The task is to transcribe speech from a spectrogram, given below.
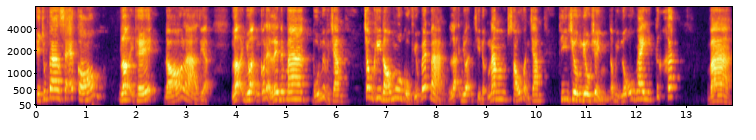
thì chúng ta sẽ có lợi thế, đó là gì ạ? Lợi nhuận có thể lên đến 3 40 phần trăm. Trong khi đó, mua cổ phiếu bét bảng, lợi nhuận chỉ được 5 6 phần trăm thị trường điều chỉnh nó bị lỗ ngay tức khắc. Và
